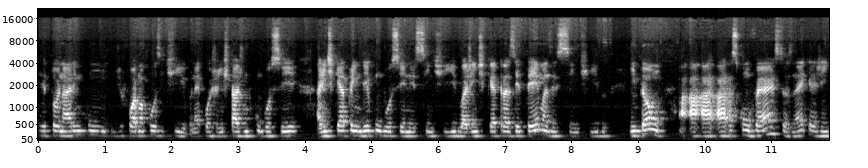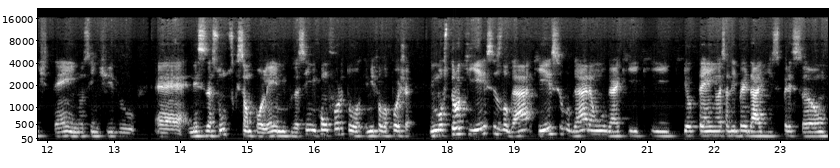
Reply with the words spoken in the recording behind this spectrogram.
retornarem com, de forma positiva, né, poxa, a gente está junto com você, a gente quer aprender com você nesse sentido, a gente quer trazer temas nesse sentido, então, a, a, as conversas, né, que a gente tem no sentido é, nesses assuntos que são polêmicos, assim, me confortou e me falou, poxa, me mostrou que esses lugar, que esse lugar é um lugar que, que, que eu tenho essa liberdade de expressão,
